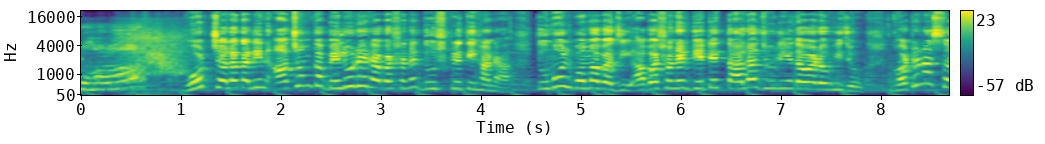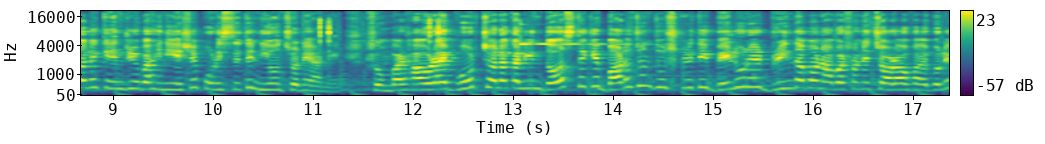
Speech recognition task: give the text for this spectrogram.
মহারাজ। ভোট চলাকালীন আচমকা বেলুরের আবাসনে দুষ্কৃতী হানা। তুমুল বোমাবাজি, আবাসনের গেটে তালা ঝুলিয়ে দেওয়ার অভিযোগ। ঘটনাস্থলে কেন্দ্রীয় বাহিনী এসে পরিস্থিতি নিয়ন্ত্রণে আনে। সোমবার হাওড়ায় ভোট চলাকালীন দশ থেকে বারো জন দুষ্কৃতী বেলুরের বৃন্দাবন আবাসনে চড়াও হয় বলে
